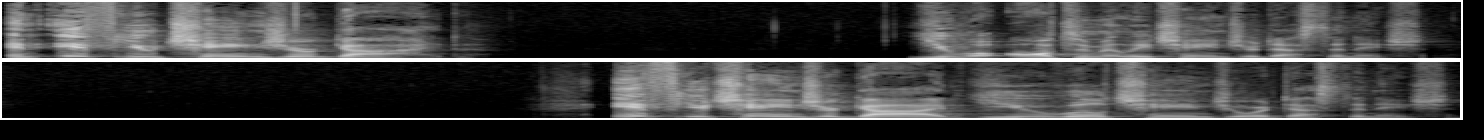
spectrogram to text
And if you change your guide, you will ultimately change your destination. If you change your guide, you will change your destination.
